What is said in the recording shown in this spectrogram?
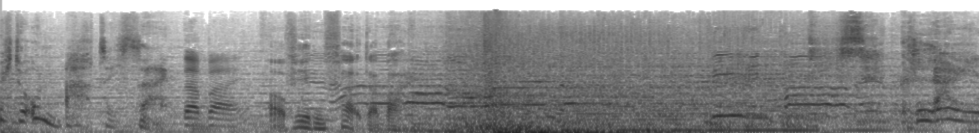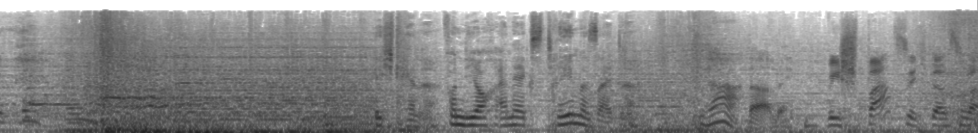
Möchte unartig sein. Dabei. Auf jeden Fall dabei. Diese kleine. Ich kenne von dir auch eine extreme Seite. Ja, Darling. Wie spaßig das war.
